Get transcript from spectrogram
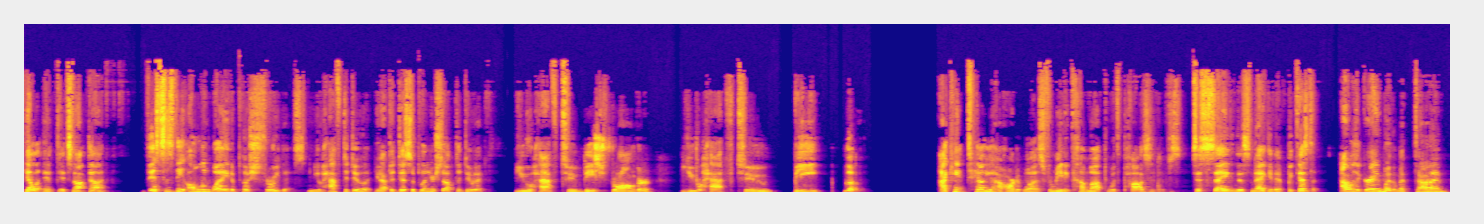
kill it. it. It's not done. This is the only way to push through this. And you have to do it. You have to discipline yourself to do it. You have to be stronger. You have to be, look, I can't tell you how hard it was for me to come up with positives to say this negative because I was agreeing with them at the time.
